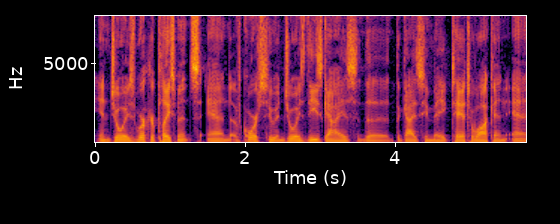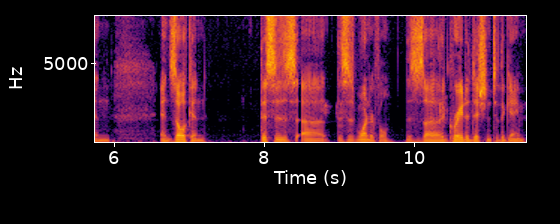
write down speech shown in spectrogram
enjoys worker placements and of course who enjoys these guys, the the guys who make Teotihuacan and and Tzolk'in this is uh, this is wonderful. This is a great addition to the game.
